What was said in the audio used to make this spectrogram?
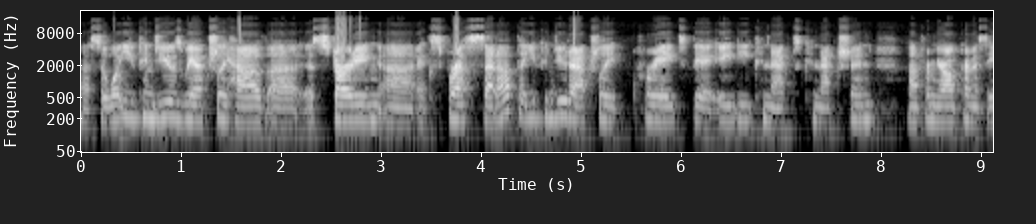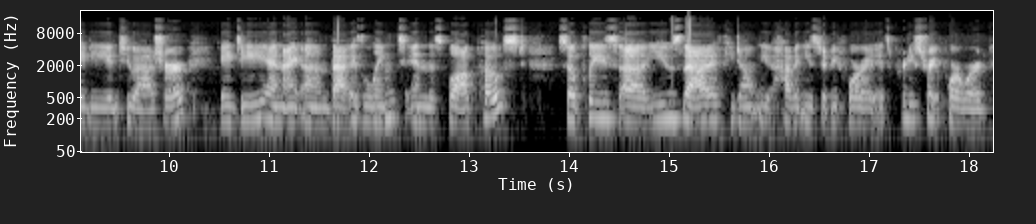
Uh, so what you can do is we actually have uh, a starting uh, express setup that you can do to actually create the AD Connect connection from your on-premise AD into Azure AD, and I, um, that is linked in this blog post. So please uh, use that if you don't you haven't used it before. It, it's pretty straightforward,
